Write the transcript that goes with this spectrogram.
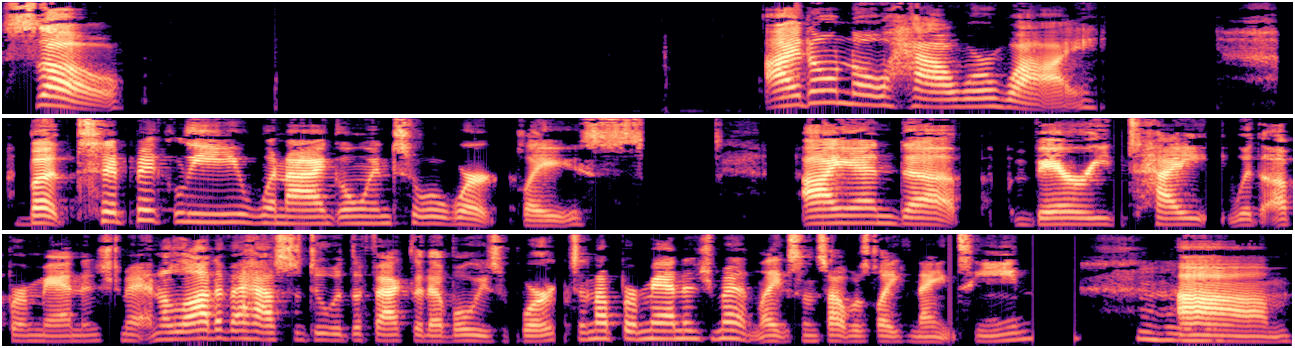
so I don't know how or why, but typically when I go into a workplace, I end up very tight with upper management. And a lot of it has to do with the fact that I've always worked in upper management, like since I was like 19. Mm-hmm. Um,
